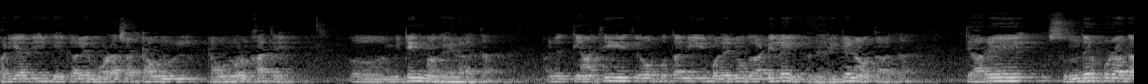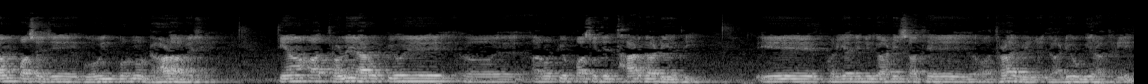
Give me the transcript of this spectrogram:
ફરિયાદી ગઈકાલે મોડાસા ટાઉન ટાઉન હોલ ખાતે મિટિંગમાં ગયેલા હતા. અને ત્યાંથી તેઓ પોતાની બલેનો ગાડી લઈ અને રિટર્ન આવતા હતા. ત્યારે સુંદરપુરા ગામ પાસે જે ગોવિંદપુરનો ઢાળ આવે છે, ત્યાં આ ત્રણેય આરોપીઓએ આરોપીઓ પાસે જે થાર ગાડી હતી, એ ફરિયાદીની ગાડી સાથે અથડાવીને ગાડી ઊભી રાખેલી.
